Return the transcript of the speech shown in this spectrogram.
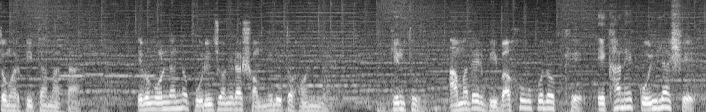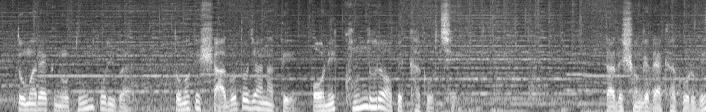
তোমার পিতামাতা এবং অন্যান্য পরিজনেরা সম্মিলিত হন না কিন্তু আমাদের বিবাহ উপলক্ষে এখানে কৈলাসে তোমার এক নতুন পরিবার তোমাকে স্বাগত জানাতে অনেকক্ষণ ধরে অপেক্ষা করছে। তাদের সঙ্গে দেখা করবে?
